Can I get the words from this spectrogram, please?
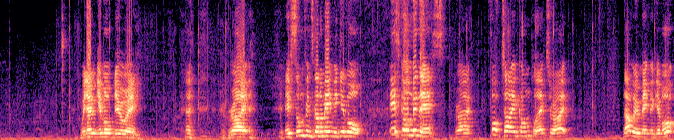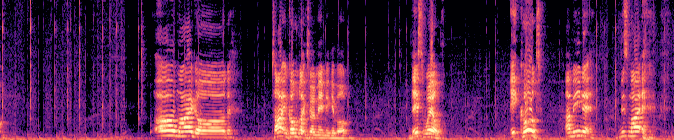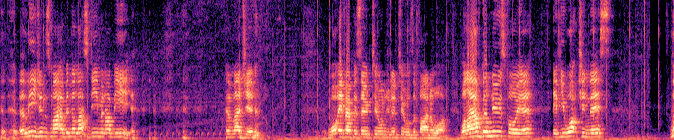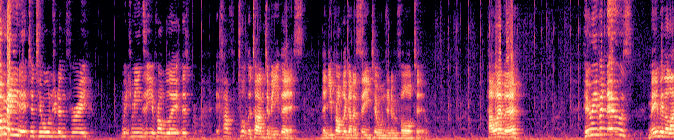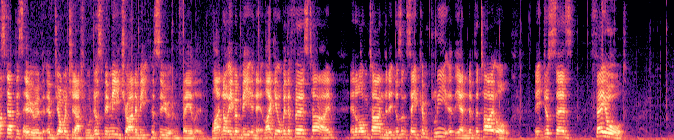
we don't give up, do we? right. If something's gonna make me give up, it's gonna be this. Right. Fuck Titan Complex, right? That won't make me give up. Oh my god. Titan Complex won't make me give up. This will. It could. I mean it. This might... Allegiance might have been the last demon I beat. Imagine. What if episode 202 was the final one? Well, I have good news for you. If you're watching this, we made it to 203. Which means that you probably... This, if I've took the time to beat this, then you're probably going to see 204 too. However, who even knows Maybe the last episode of Geometry Dash will just be me trying to beat Pursuit and failing. Like, not even beating it. Like, it'll be the first time in a long time that it doesn't say complete at the end of the title. It just says failed.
